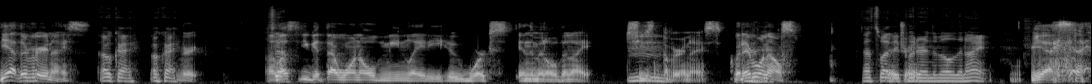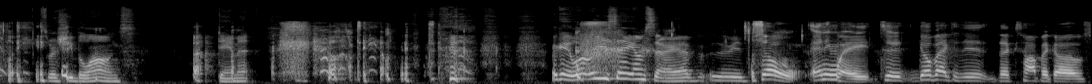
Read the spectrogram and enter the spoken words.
Yeah, they're very nice. Okay, okay. Very. Unless you get that one old mean lady who works in the middle of the night. She's Mm. not very nice. But everyone else, That's why they put her in the middle of the night. yeah, exactly. That's where she belongs. Damn it. oh, damn it. Okay, what were you saying? I'm sorry. I've, I mean, So anyway, to go back to the the topic of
